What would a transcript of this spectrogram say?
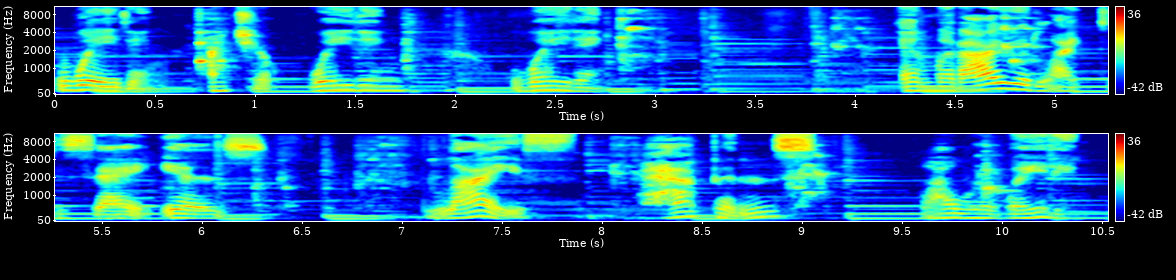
waiting, aren't you? Waiting, waiting. And what I would like to say is life happens while we're waiting.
